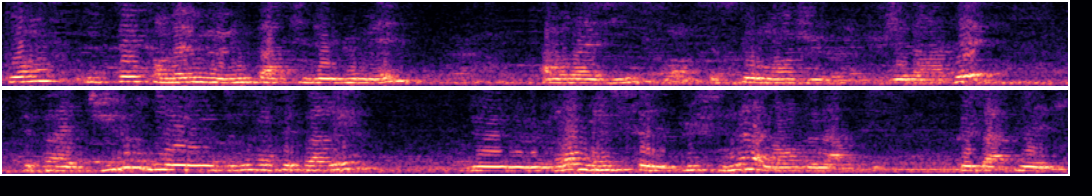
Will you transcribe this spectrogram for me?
pense, il perd quand même une partie de lui-même, à mon avis. Enfin, c'est ce que moi je- j'ai dans la tête. C'est pas dur de, de vous en séparer, de, de le vendre, même si c'est le but final hein, de l'artiste, que ça plaise.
